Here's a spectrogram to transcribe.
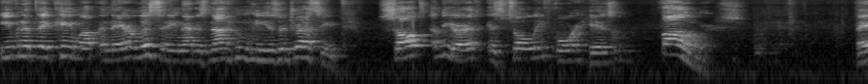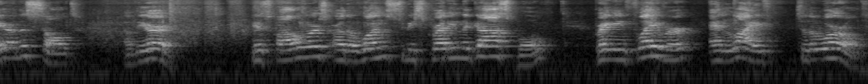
even if they came up and they are listening, that is not whom he is addressing. Salt of the earth is solely for his followers. They are the salt of the earth. His followers are the ones to be spreading the gospel, bringing flavor and life to the world.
